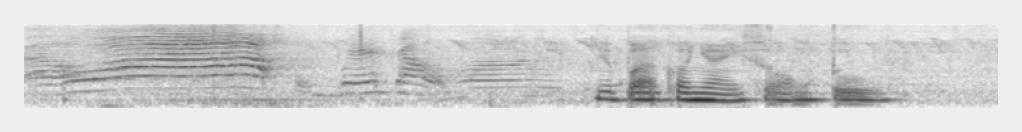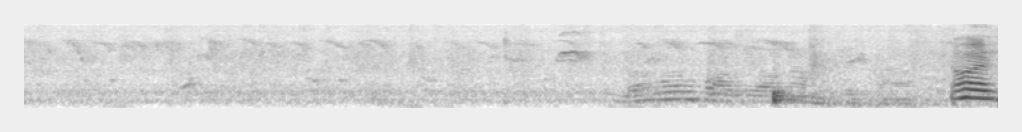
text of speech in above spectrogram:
เอาว่ะเป็ดเจ้ามานี่ปลาเขาใหญ่สองตัว เบิ่งเบิ่งพอสิเอาน้ำใส่ปาก เฮ้ย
